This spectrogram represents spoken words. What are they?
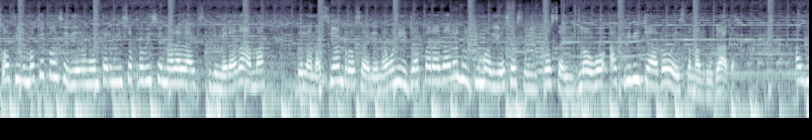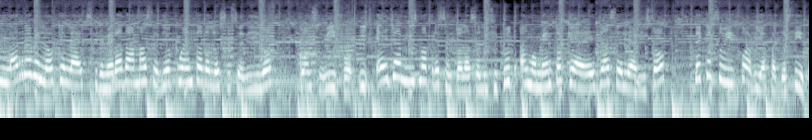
confirmó que concedieron un permiso provisional a la ex primera dama de la Nación, Rosa Elena Bonilla, para dar el último adiós a su hijo Said Lobo, acribillado esta madrugada. Aguilar reveló que la ex primera dama se dio cuenta de lo sucedido con su hijo y ella misma presentó la solicitud al momento que a ella se le avisó de que su hijo había fallecido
